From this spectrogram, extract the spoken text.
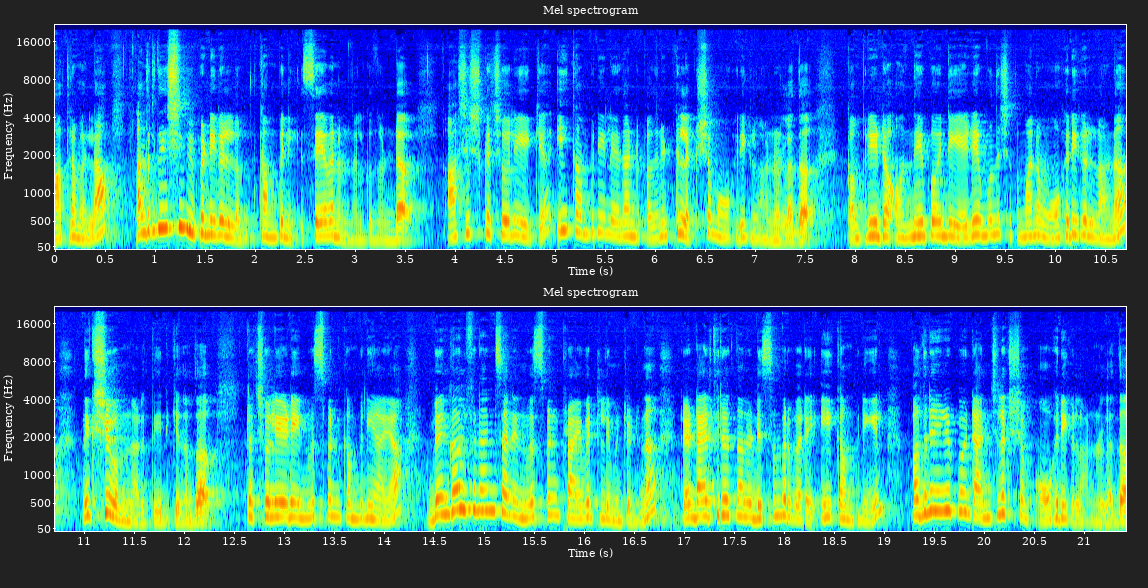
മാത്രമല്ല അന്തർദേശീയ വിപണികളിലും കമ്പനി സേവനം നൽകുന്നുണ്ട്. ആശിഷ് കച്ചോലിയയ്ക്ക് ഈ കമ്പനിയിൽ ഏതാണ്ട് പതിനെട്ട് ലക്ഷം ഓഹരികളാണുള്ളത്. കമ്പനിയുടെ ഒന്നേ പോയിന്റ് ഏഴ് മൂന്ന് ശതമാനം ഓഹരികളിലാണ് നിക്ഷേപം നടത്തിയിരിക്കുന്നത്. കച്ചോലിയുടെ ഇൻവെസ്റ്റ്മെന്റ് കമ്പനിയായ Bengal finance and investment private ലിമിറ്റഡിന് രണ്ടായിരത്തി ഇരുപത്തിനാല് ഡിസംബർ വരെ ഈ കമ്പനിയിൽ പതിനേഴ് പോയിന്റ് അഞ്ച് ലക്ഷം ഓഹരികളാണുള്ളത്.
